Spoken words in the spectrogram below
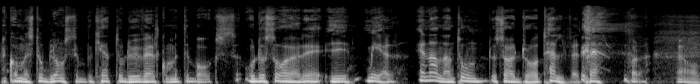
Det kom en stor blomsterbukett och du är välkommen tillbaks. Och då sa jag det i mer en annan ton. Då sa jag dra åt helvete. Bara. Ja,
